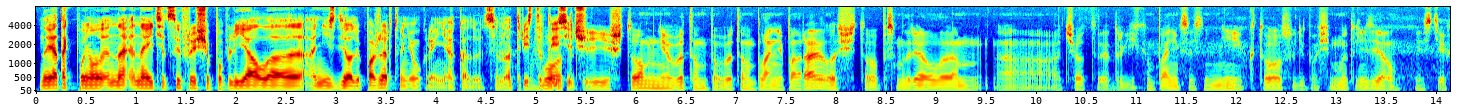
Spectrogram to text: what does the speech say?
Но я так понял, на, на эти цифры еще повлияло, они сделали пожертвование Украине, оказывается, на 300 вот, тысяч. И что мне в этом, в этом плане понравилось, что посмотрел э, э, отчеты других компаний, кстати, никто, судя по всему, это не сделал из тех...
